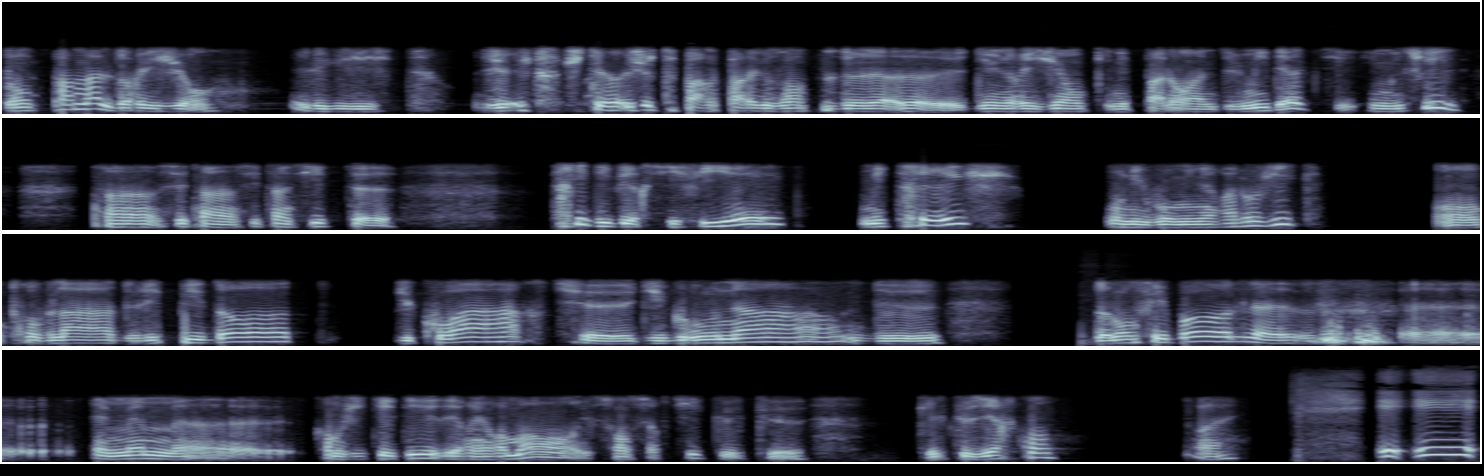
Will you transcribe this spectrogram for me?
Dans pas mal de régions, il existe. Je, te, parle par exemple la- d'une région qui n'est pas loin de Midel, c'est Imilchil. C'est un site euh, très diversifié, mais très riche au niveau minéralogique. On trouve là de l'épidote, du quartz, euh, du gruna, de, de l'amphibole, euh, euh, et même, euh, comme je t'ai dit dernièrement, ils sont sortis que, que quelques zircons. Ouais. et, et,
